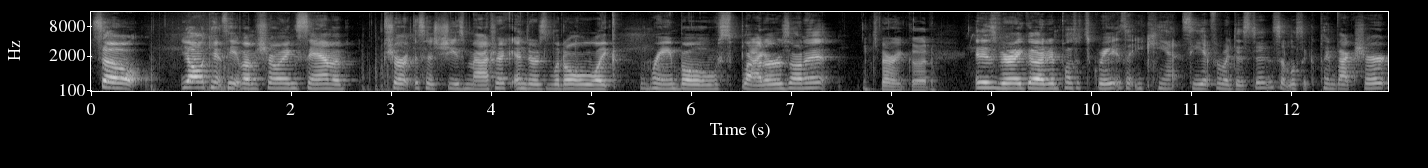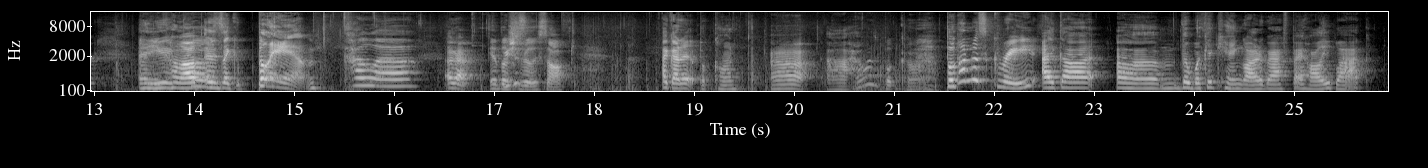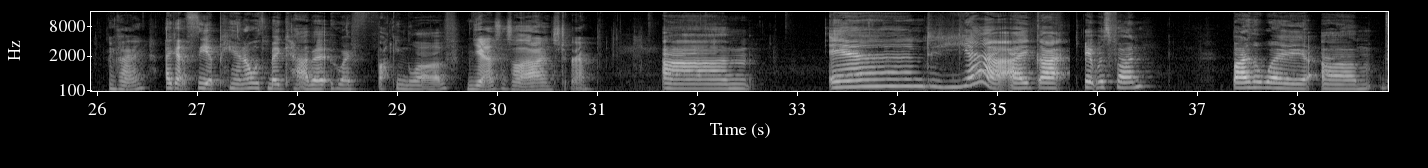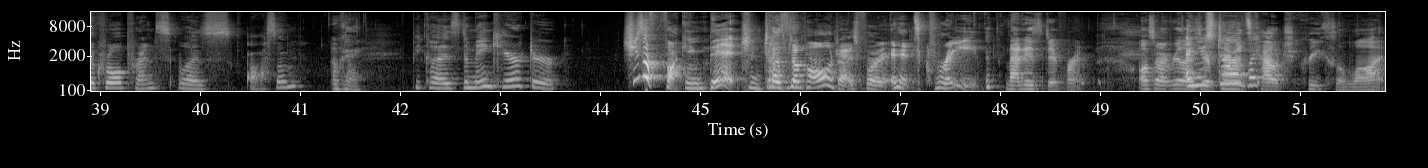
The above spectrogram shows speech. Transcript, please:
so y'all can't see it, but I'm showing Sam a shirt that says she's magic, and there's little, like, rainbow splatters on it. It's very good. It is very good, and plus what's great is that you can't see it from a distance. It looks like a plain black shirt, and, And you, you come up and it's like blam. Color. Okay, It looks just- really soft. I got it at Ah, uh, how is BookCon? BookCon was great. I got um the Wicked King autographed by Holly Black. Okay. I got to see a panel with Meg Cabot, who I fucking love. Yes, I saw that on Instagram. Um, and yeah, I got it was fun. By the way, um, the Cruel Prince was awesome. Okay. because the main character she's a fucking bitch and doesn't apologize for it and it's great That is different. Also, I realized you your still, parents' like- couch creaks a lot.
